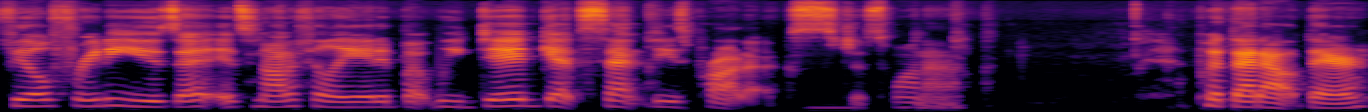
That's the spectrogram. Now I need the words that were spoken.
feel free to use it. It's not affiliated, but we did get sent these products. Just want to put that out there.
